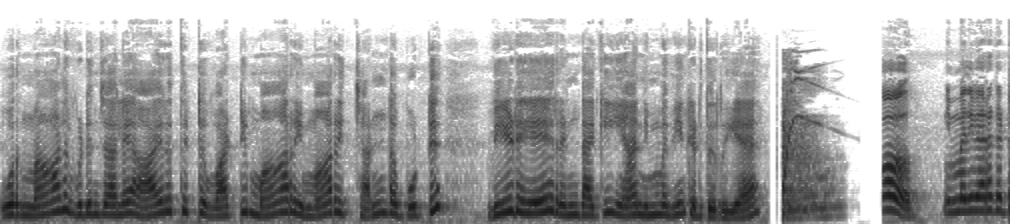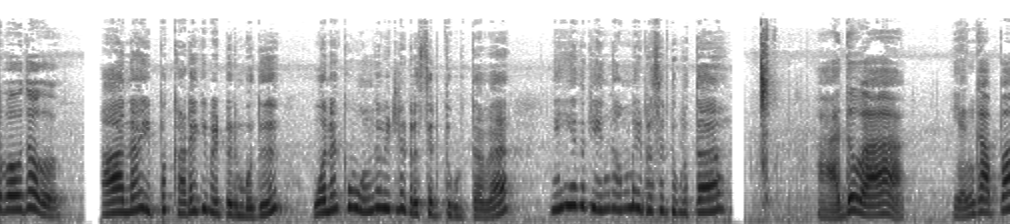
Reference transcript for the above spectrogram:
ஒரு நாள் விடிஞ்சாலே ஆயிரத்தெட்டு வாட்டி மாறி மாறி சண்டை போட்டு வீடையே ரெண்டாக்கி ஏன் நிம்மதியும் கெடுத்துடுறிய? ஓ நிம்மதி வேற கெட்டு போகுதோ? ஆனா இப்ப கடைக்கு போயிட்டு வரும்போது உனக்கு உங்க வீட்டுல ட்ரெஸ் எடுத்து கொடுத்தாவ? நீ எதுக்கு எங்க அம்மா ட்ரெஸ் எடுத்து கொடுத்தா? அதுவா? எங்க அப்பா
